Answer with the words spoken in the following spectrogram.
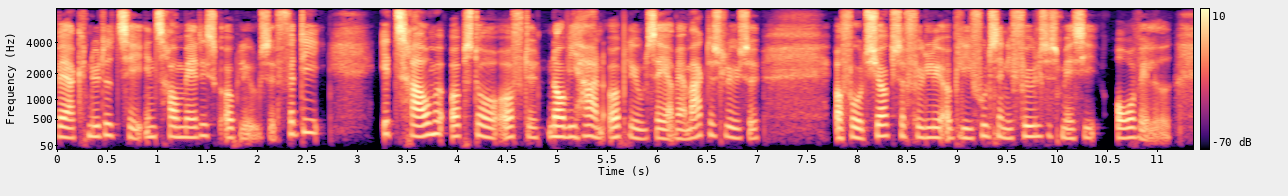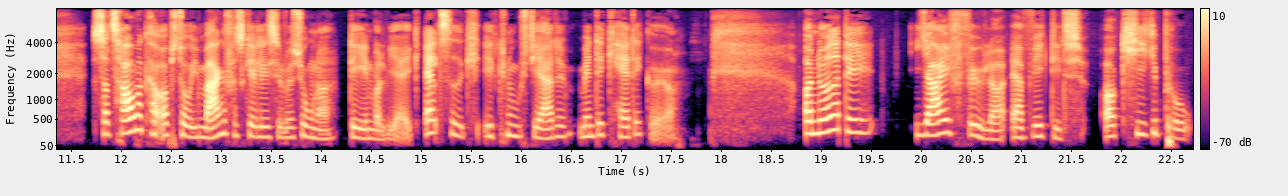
være knyttet til en traumatisk oplevelse, fordi et traume opstår ofte, når vi har en oplevelse af at være magtesløse, og få et chok selvfølgelig, og blive fuldstændig følelsesmæssigt overvældet. Så trauma kan opstå i mange forskellige situationer. Det involverer ikke altid et knust hjerte, men det kan det gøre. Og noget af det, jeg føler er vigtigt at kigge på,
